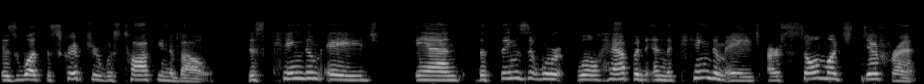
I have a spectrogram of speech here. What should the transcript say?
is what the scripture was talking about. This kingdom age and the things that were will happen in the kingdom age are so much different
